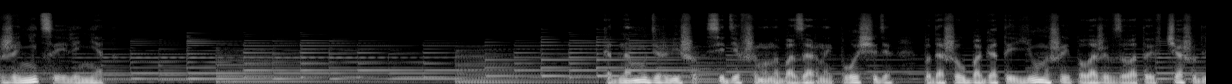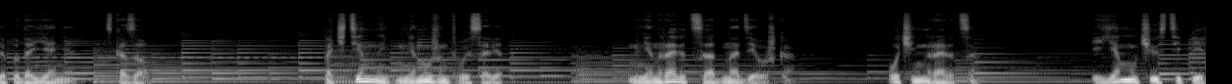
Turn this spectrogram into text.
«Жениться или нет?» К одному дервишу, сидевшему на базарной площади, подошел богатый юноша и, положив золотой в чашу для подаяния, сказал. «Почтенный, мне нужен твой совет. Мне нравится одна девушка. Очень нравится. И я мучаюсь теперь,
